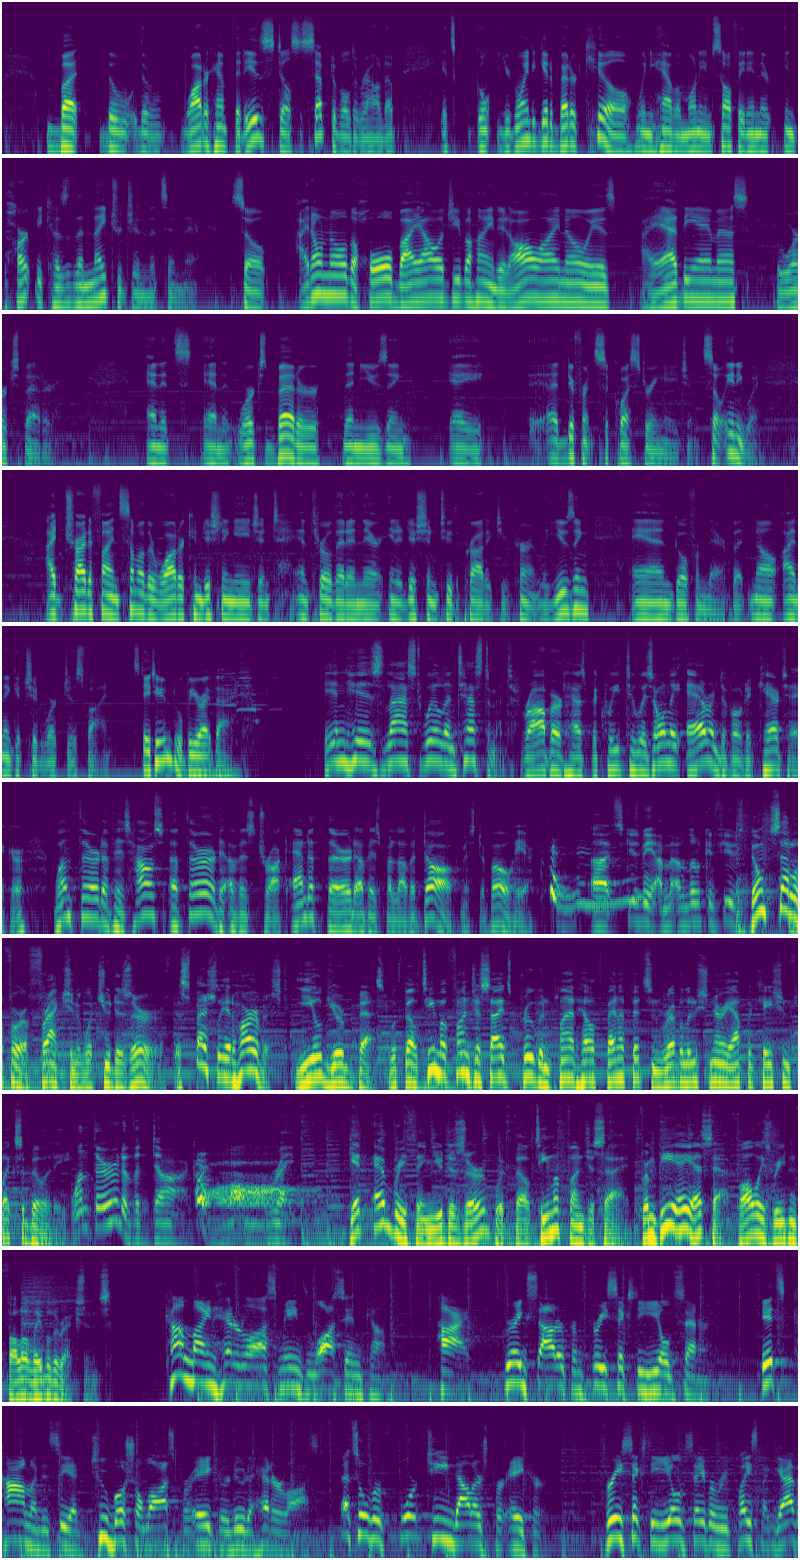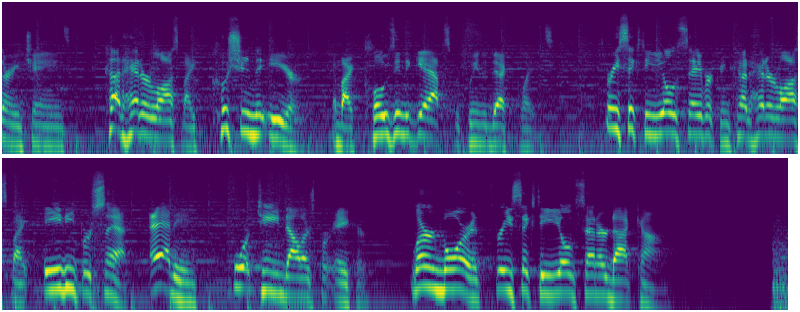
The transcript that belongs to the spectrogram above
but the the water hemp that is still susceptible to Roundup, it's go, you're going to get a better kill when you have ammonium sulfate in there, in part because of the nitrogen that's in there. So I don't know the whole biology behind it. All I know is I add the AMS, it works better, and it's and it works better than using a a different sequestering agent. So anyway. I'd try to find some other water conditioning agent and throw that in there in addition to the product you're currently using and go from there. But no, I think it should work just fine. Stay tuned, we'll be right back. In his last will and testament, Robert has bequeathed to his only heir and devoted caretaker one third of his house, a third of his truck, and a third of his beloved dog, Mr. Bow here. Uh, excuse me, I'm, I'm a little confused. Don't settle for a fraction of what you deserve, especially at harvest. Yield your best with Veltima fungicide's proven plant health benefits and revolutionary application flexibility. One third of a dog. Right. Get everything you deserve with Veltima fungicide. From BASF, always read and follow label directions. Combine header loss means loss income. Hi, Greg Sauder from 360 Yield Center. It's common to see a two bushel loss per acre due to header loss. That's over $14 per acre. 360 Yield Saver replacement gathering chains cut header loss by cushioning the ear and by closing the gaps between the deck plates. 360 Yield Saver can cut header loss by 80%, adding $14 per acre. Learn more at 360yieldcenter.com.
